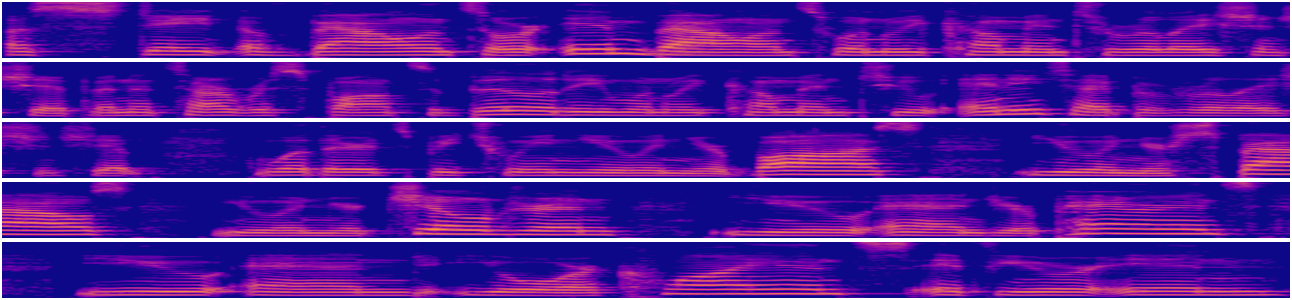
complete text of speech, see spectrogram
a state of balance or imbalance when we come into relationship and it's our responsibility when we come into any type of relationship whether it's between you and your boss you and your spouse you and your children you and your parents you and your clients. If you're in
